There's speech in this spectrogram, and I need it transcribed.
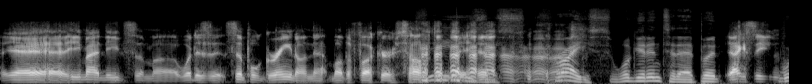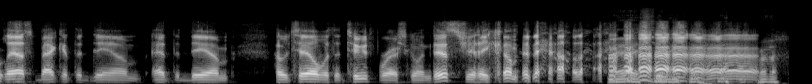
Yeah, he might need some. Uh, what is it? Simple green on that motherfucker or something. Christ. We'll get into that, but I can see We're- Les back at the damn at the damn hotel with a toothbrush, going, "This shit ain't coming out."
